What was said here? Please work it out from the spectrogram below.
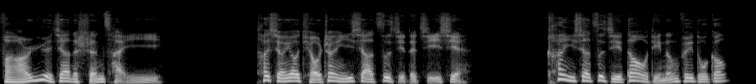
反而越加的神采奕奕。他想要挑战一下自己的极限，看一下自己到底能飞多高，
